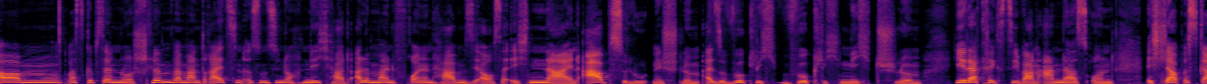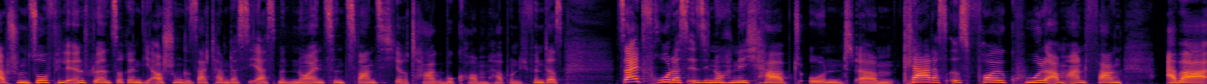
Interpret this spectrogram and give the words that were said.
ähm, was es denn nur schlimm, wenn man 13 ist und sie noch nicht hat? Alle meine Freundinnen haben sie außer ich. Nein, absolut nicht schlimm. Also wirklich, wirklich nicht schlimm. Jeder kriegt sie waren anders und ich glaube, es gab schon so viele Influencerinnen, die auch schon gesagt haben, dass sie erst mit 19, 20 ihre Tage bekommen haben. Und ich finde das seid froh, dass ihr sie noch nicht habt. Und ähm, klar, das ist voll cool am Anfang, aber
